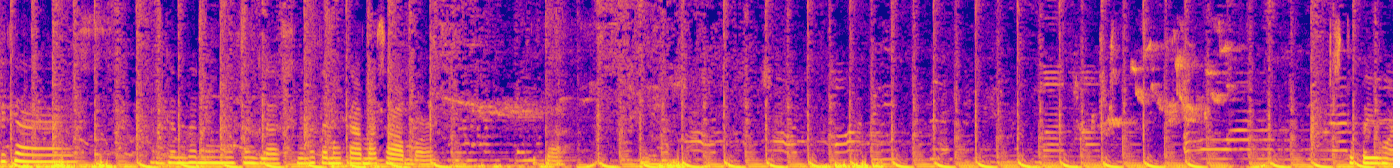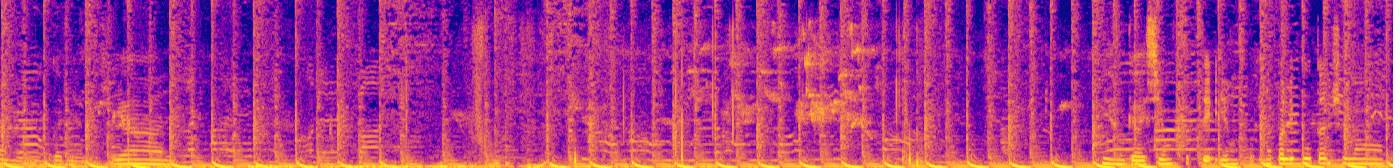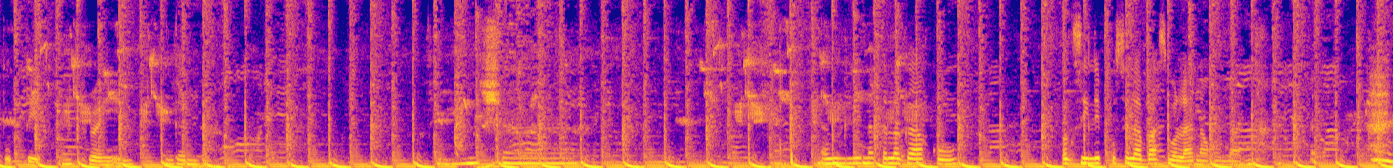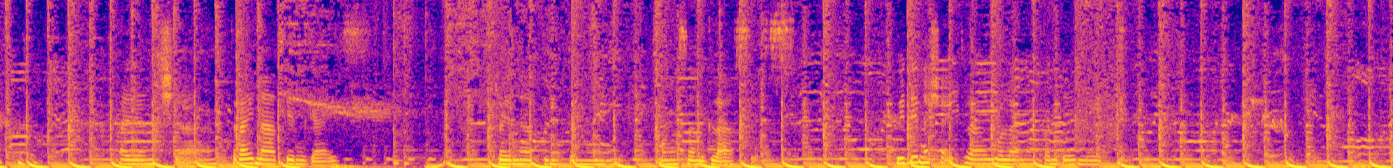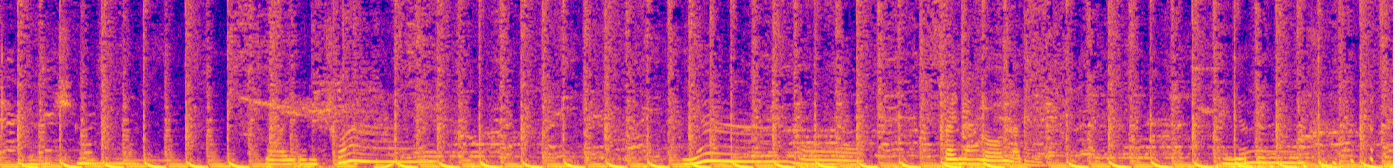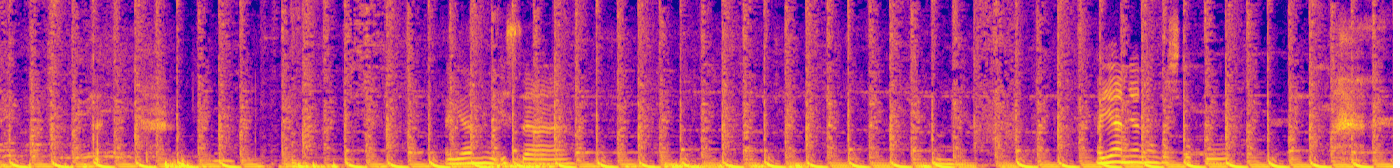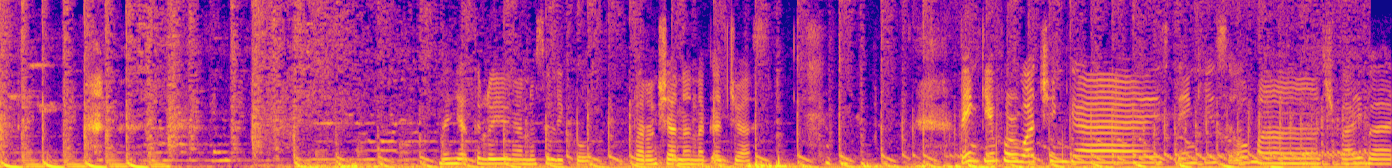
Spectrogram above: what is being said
Siya guys. Ang ganda ng mga sunglasses nila. Tamang tama summer. Diba? Gusto ko yung ano, yung ganyan. Ayan. Guys, yung puti, yung pu- napalibutan siya ng puti na frame. Ang ganda. Ayan siya. Nawili na talaga ako. Pagsilip ko sa labas, wala nang ulan. Ayan siya. Try natin guys. Try natin itong mga sunglasses. Pwede na siya i-try. Wala nang pandemic. Try and try. Ayan. Oh. Try ng lola niya. Nahiya tuloy yung ano sa likod. Parang siya na nag-adjust. Thank you for watching guys. Thank you so much. Bye bye.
